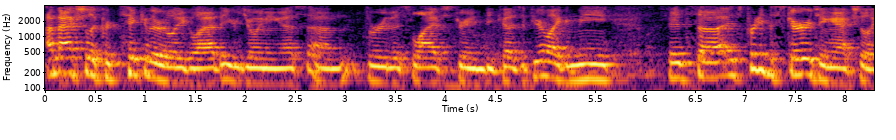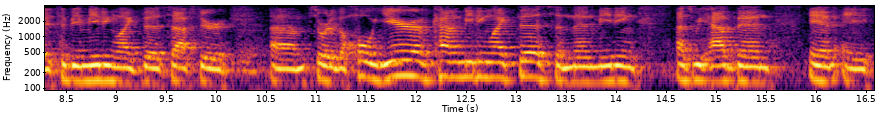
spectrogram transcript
I'm actually particularly glad that you're joining us um, through this live stream because if you're like me, it's uh, it's pretty discouraging actually to be meeting like this after um, sort of the whole year of kind of meeting like this, and then meeting as we have been in a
